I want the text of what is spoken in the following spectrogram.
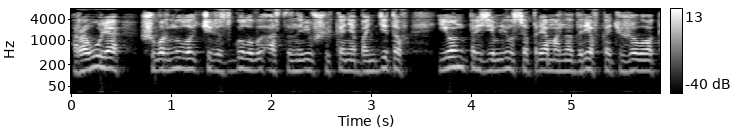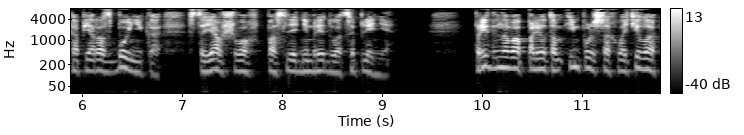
Рауля швырнула через головы остановивших коня бандитов, и он приземлился прямо на древко тяжелого копья разбойника, стоявшего в последнем ряду оцепления. Приданного полетом импульса хватило,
